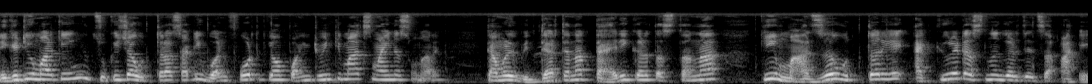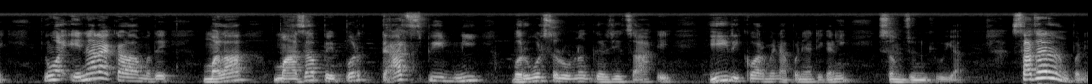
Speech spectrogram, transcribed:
निगेटिव्ह मार्किंग चुकीच्या उत्तरासाठी वन फोर्थ किंवा पॉईंट ट्वेंटी मार्क्स मायनस होणार आहे. त्यामुळे विद्यार्थ्यांना तयारी करत असताना की माझं उत्तर हे ॲक्युरेट असणं गरजेचं आहे किंवा येणाऱ्या काळामध्ये मला माझा पेपर त्याच स्पीडनी बरोबर सोडवणं गरजेचं आहे. ही रिक्वायरमेंट आपण या ठिकाणी समजून घेऊया. साधारणपणे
